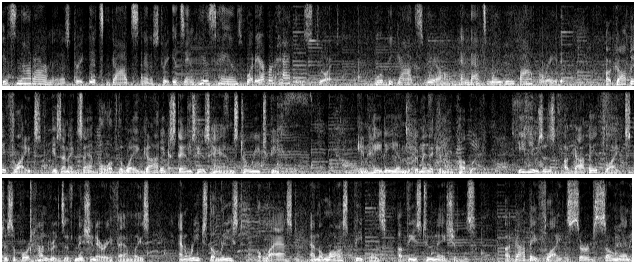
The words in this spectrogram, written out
it's not our ministry, it's God's ministry. It's in His hands. Whatever happens to it will be God's will. And that's the way we've operated. Agape Flights is an example of the way God extends His hands to reach people. In Haiti and the Dominican Republic, He uses Agape Flights to support hundreds of missionary families and reach the least, the last, and the lost peoples of these two nations. Agape Flights serves so many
